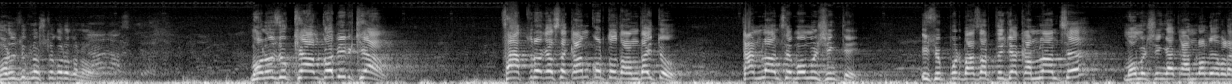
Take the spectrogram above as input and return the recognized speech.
মনোযোগ নষ্ট করো কেন। মনোযোগ খেয়াল, গভীর খেয়াল। পাত্র গেছে, কাম করতো, দান দাইতো। কামলা আনছে মমিন সিংতে ইসুপুর বাজার থেকে কামলা আনছে। মমিন সিংহা কামলা এবার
